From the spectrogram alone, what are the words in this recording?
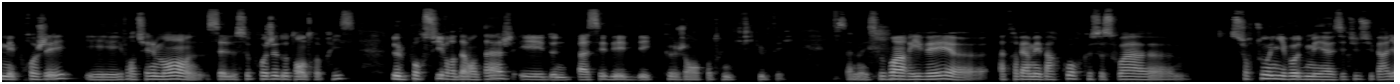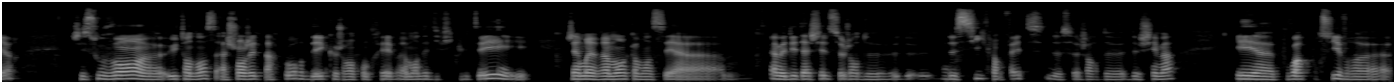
mes projets et éventuellement ce projet d'auto-entreprise, de le poursuivre davantage et de ne pas céder dès que je rencontre une difficulté. Ça m'est souvent arrivé à travers mes parcours, que ce soit surtout au niveau de mes études supérieures, j'ai souvent eu tendance à changer de parcours dès que je rencontrais vraiment des difficultés et j'aimerais vraiment commencer à, me détacher de ce genre de, cycle, en fait, de ce genre de, schéma et pouvoir poursuivre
